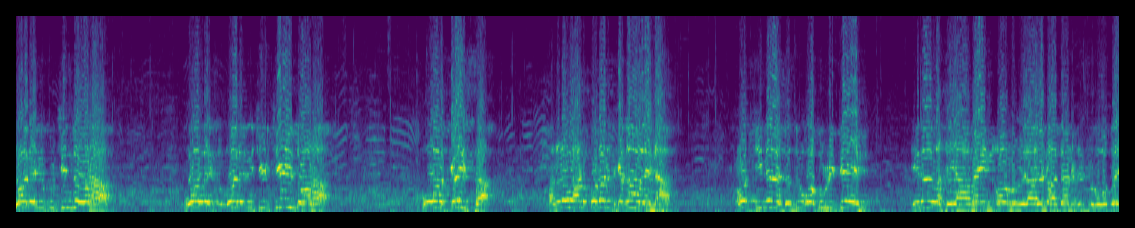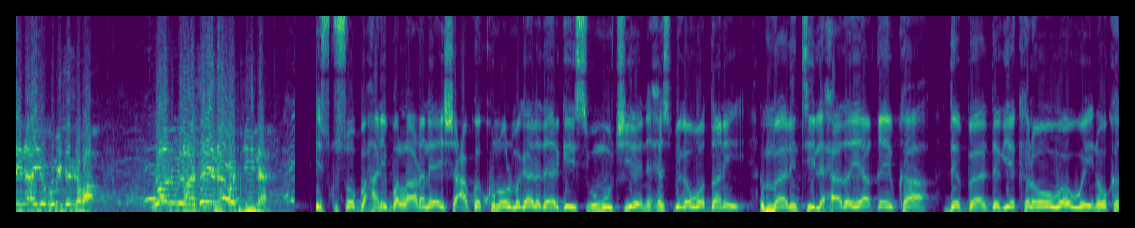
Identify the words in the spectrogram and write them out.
waa laydin gujin doonaa waa laydin jiirjiiri doonaa u adkaysta annana waxaanu badan idka qaadaynaa codkiinnaha sanduuqa ku rideen inaan la khiyaamayn oonu ilaalino haddaanu xisbiga wadanaynahay iyo komishankaba waannu ilaashanaynaa codkiinna isku soo baxani ballaadhan ee ay shacabka ku nool magaalada hargeysa u muujiyeen xisbiga wadani maalintii lixaad ayaa qeybka dabaaldegyo kale oo waaweyn oo ka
